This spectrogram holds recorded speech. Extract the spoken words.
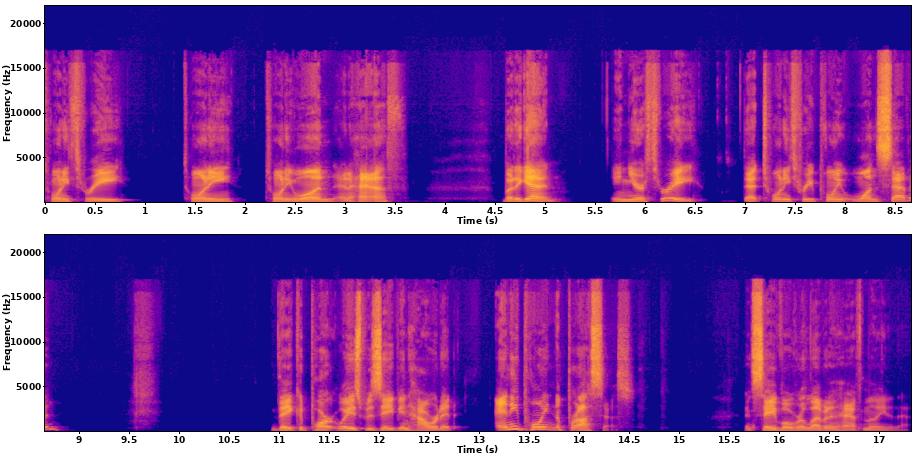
23, 20, 21 and a half. But again, in year three, that 23.17, they could part ways with Xavien Howard at any point in the process and save over 11.5 million of that.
